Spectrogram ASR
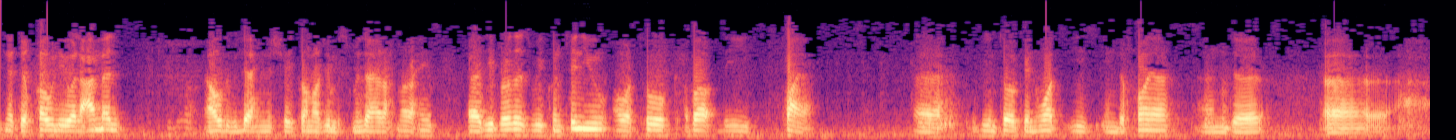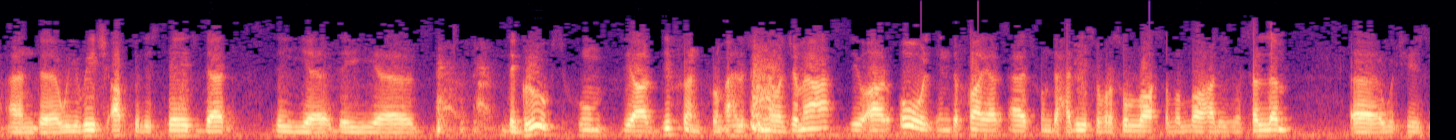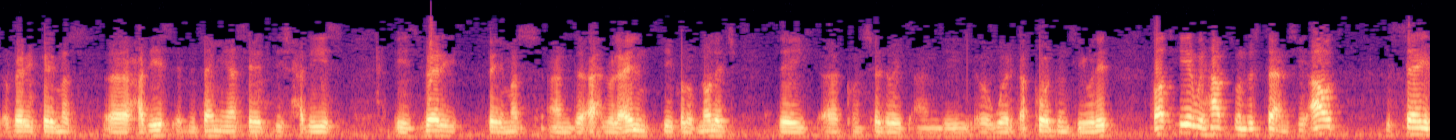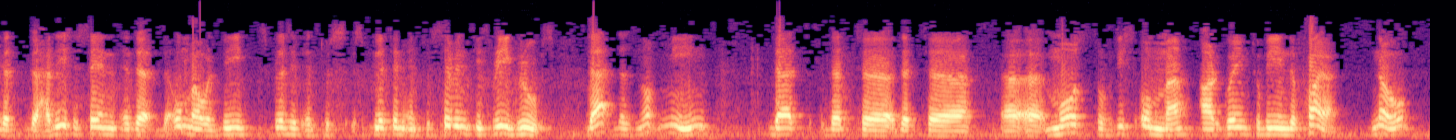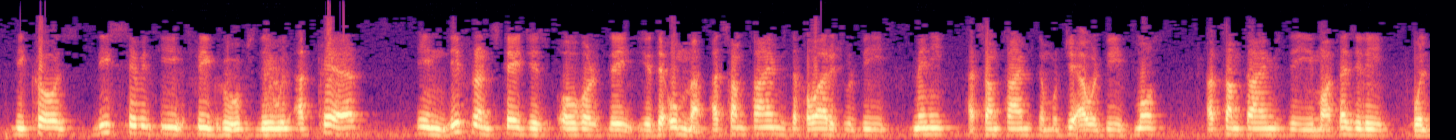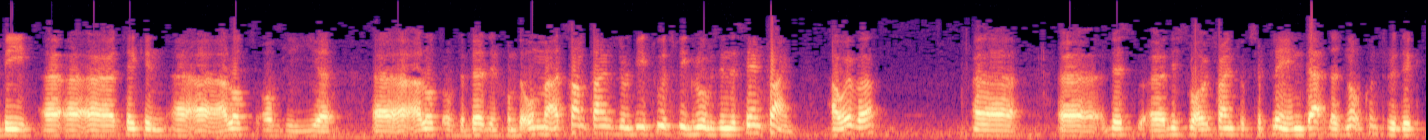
القول والعمل أعوذ بالله من الشيطان الرجيم بسم الله الرحمن الرحيم uh, Dear brothers, we continue our talk about the fire. Uh, we've been talking what is in the fire and uh, uh, and uh, we reach up to the stage that the uh, the uh, the groups whom they are different from Ahlul Sunnah wal Jama'ah, they are all in the fire as from the hadith of Rasulullah sallallahu alaihi wasallam, uh, which is a very famous uh, hadith. Ibn Taymiyyah said this hadith is very famous and uh, Ahlul Ilm, people of knowledge, they uh, consider it and they uh, work accordingly with it. But here we have to understand, see out to say that the hadith is saying that the ummah will be split into, splitting into 73 groups. That does not mean that that uh, that uh, uh, most of this ummah are going to be in the fire. No, because these 73 groups they will occur in different stages over the the ummah. At some times the Khawarij will be many. At some times the Murji'ah will be most. At some times the Mu'tazili will be uh, uh, uh, taking uh, uh, a lot of the uh, a lot of the burden from the ummah. At some times there will be two three groups in the same time. However, this this is what we're trying to explain. That does not contradict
